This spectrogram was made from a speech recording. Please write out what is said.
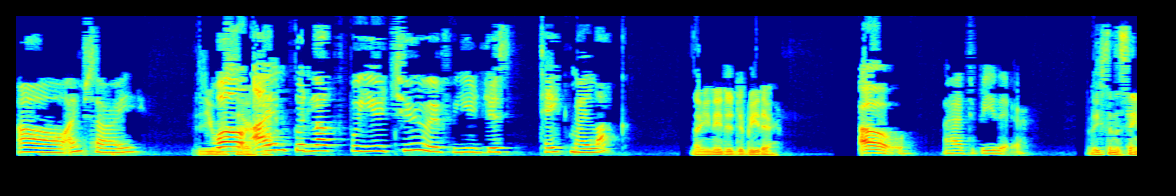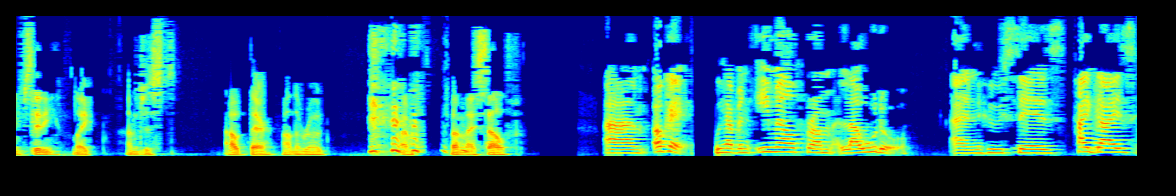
Oh, I'm sorry. Well. I'm good luck for you too if you just take my luck. No, you needed to be there. Oh, I had to be there. At least in the same city. Like I'm just out there on the road by, by myself. Um, okay, we have an email from Laudo and who says, "Hi guys,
